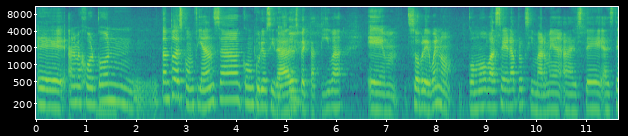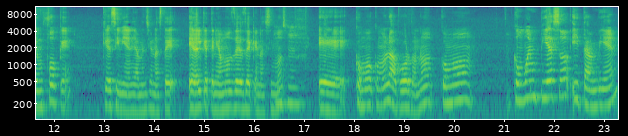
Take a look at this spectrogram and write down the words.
Eh, a lo mejor con tanto desconfianza, con curiosidad, expectativa, em, sobre, bueno, cómo va a ser aproximarme a, este, a este enfoque, que si bien ya mencionaste, era el que teníamos desde que nacimos, eh, ¿cómo, lo abordo, ¿no? ¿Cómo, ¿Cómo empiezo y también,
